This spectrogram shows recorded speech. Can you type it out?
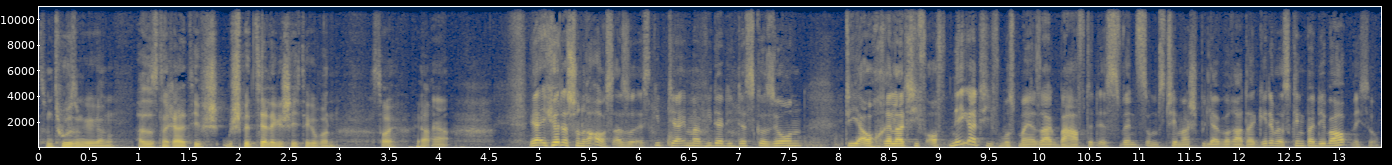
zum Tusum gegangen. Also es ist eine relativ spezielle Geschichte geworden. Sorry, ja. ja. Ja, ich höre das schon raus. Also es gibt ja immer wieder die Diskussion, die auch relativ oft negativ, muss man ja sagen, behaftet ist, wenn es ums Thema Spielerberater geht, aber das klingt bei dir überhaupt nicht so.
